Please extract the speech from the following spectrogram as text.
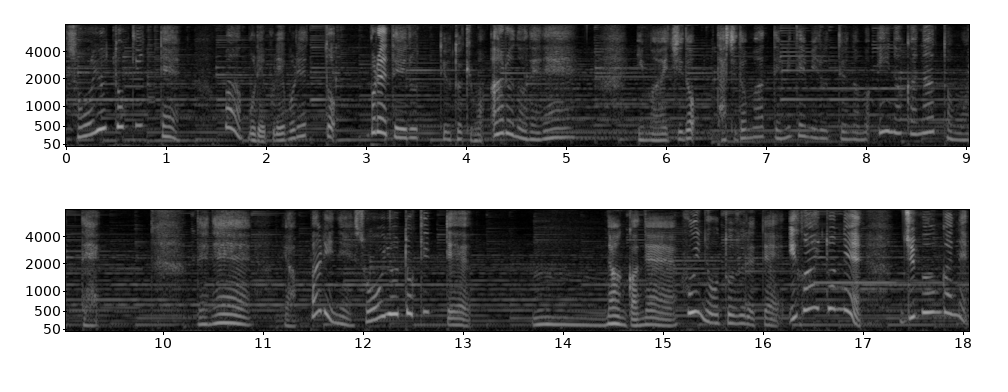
そういう時ってまあブレブレブレっとブレているっていう時もあるのでね今一度立ち止まって見てみるっていうのもいいのかなと思って。でねやっぱりねそういう時ってうーんなんかね不意に訪れて意外とね自分がね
